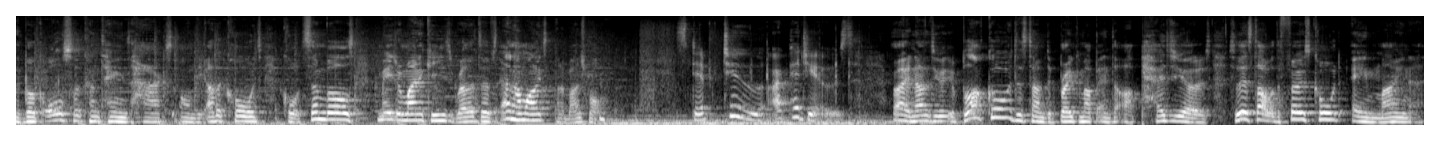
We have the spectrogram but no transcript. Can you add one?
The book also contains hacks on the other chords, chord symbols, major minor keys, relatives, and harmonics, and a bunch more. Step 2 Arpeggios. Right, now that you've got your block chords, it's time to break them up into arpeggios. So let's start with the first chord, A minor.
